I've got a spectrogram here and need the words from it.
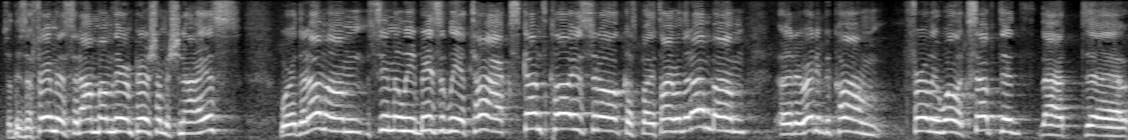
So there's a famous Rambam there in Pirush Mishnayis, where the Rambam seemingly basically attacks Gans Klal Yisrael, because by the time of the Rambam, it already become fairly well accepted that uh,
